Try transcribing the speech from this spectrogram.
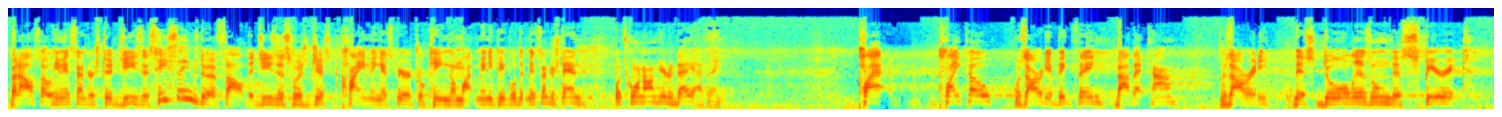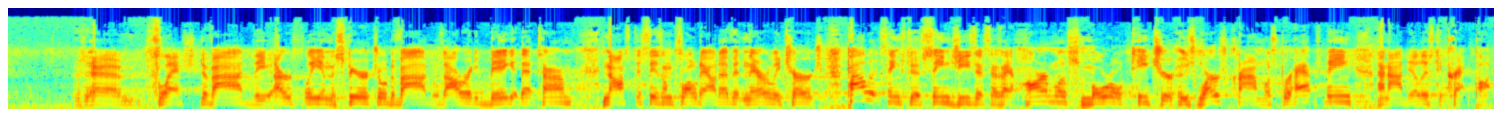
But also, he misunderstood Jesus. He seems to have thought that Jesus was just claiming a spiritual kingdom, like many people that misunderstand what's going on here today, I think. Pla- Plato was already a big thing by that time. It was already this dualism, this spirit um, flesh divide, the earthly and the spiritual divide was already big at that time. Gnosticism flowed out of it in the early church. Pilate seems to have seen Jesus as a harmless moral teacher whose worst crime was perhaps being an idealistic crackpot.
